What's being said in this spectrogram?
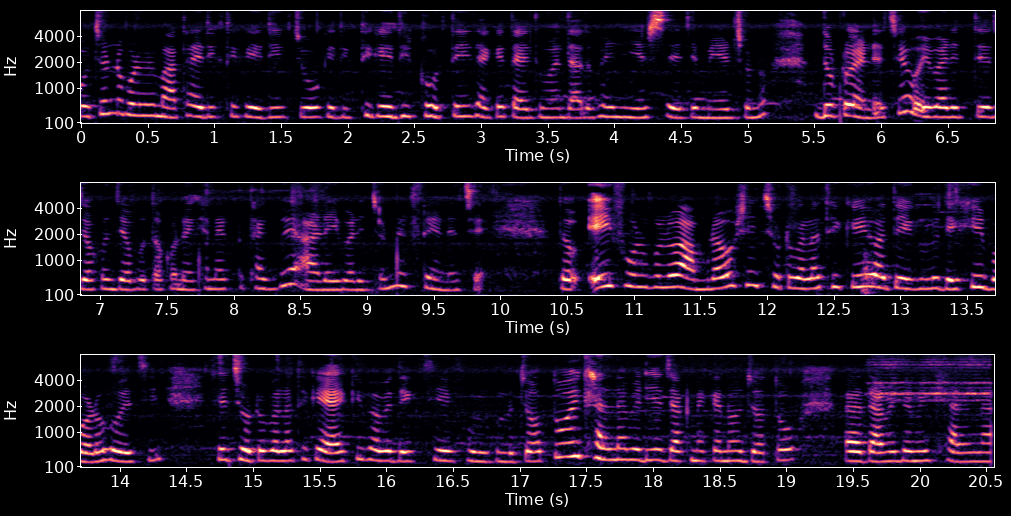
প্রচণ্ড পরিমাণে মাথা এদিক থেকে এদিক, চোখ এদিক থেকে এদিক করতেই থাকে, তাই তোমার দাদাভাই নিয়ে এসছে যে মেয়ের জন্য। দুটো এনেছে, ওই বাড়িতে যখন যাব তখন এখানে একটা থাকবে আর এই বাড়ির জন্য একটা এনেছে। তো এই ফুলগুলো আমরাও সেই ছোটোবেলা থেকেই হয়তো এগুলো দেখেই বড় হয়েছি। সেই ছোটোবেলা থেকে একইভাবে দেখছি এই ফুলগুলো। যতই খেলনা বেরিয়ে যাক না কেন, যত দামি দামি খেলনা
